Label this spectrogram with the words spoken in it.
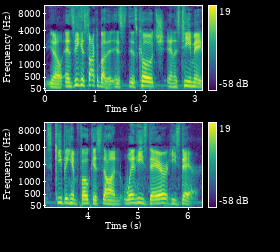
you know. And Zeke has talked about it. His his coach and his teammates keeping him focused on when he's there, he's there,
